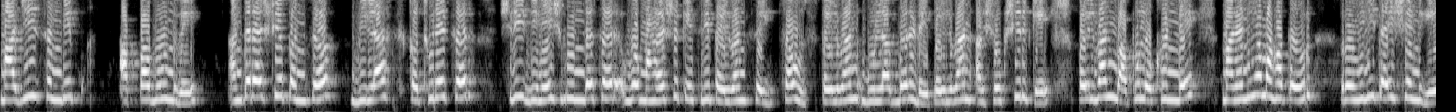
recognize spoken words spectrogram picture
माजी संदीप आप्पा भोंडवे आंतरराष्ट्रीय पंच विलास कथुरे सर श्री दिनेश गुंड सर व महाराष्ट्र केसरी पैलवान सईद चाऊस पैलवान गुलाब बर्डे पैलवान अशोक शिर्के पैलवान बापू लोखंडे माननीय महापौर रोहिणीताई शेंडगे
